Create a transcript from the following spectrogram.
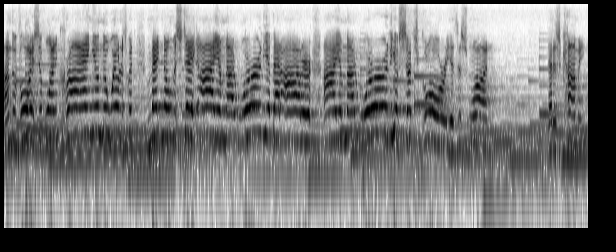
I'm the voice of one crying in the wilderness, but make no mistake, I am not worthy of that honor. I am not worthy of such glory as this one that is coming.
